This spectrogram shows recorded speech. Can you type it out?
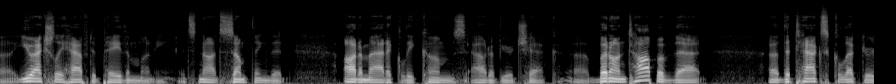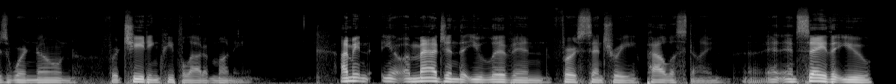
uh, you actually have to pay the money. It's not something that automatically comes out of your check. Uh, but on top of that, uh, the tax collectors were known for cheating people out of money. I mean, you know, imagine that you live in first century Palestine uh, and, and say that you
